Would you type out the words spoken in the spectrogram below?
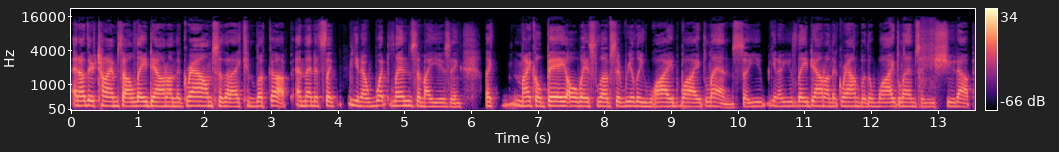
And other times I'll lay down on the ground so that I can look up. And then it's like, you know, what lens am I using? Like Michael Bay always loves a really wide, wide lens. So you, you know, you lay down on the ground with a wide lens and you shoot up.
